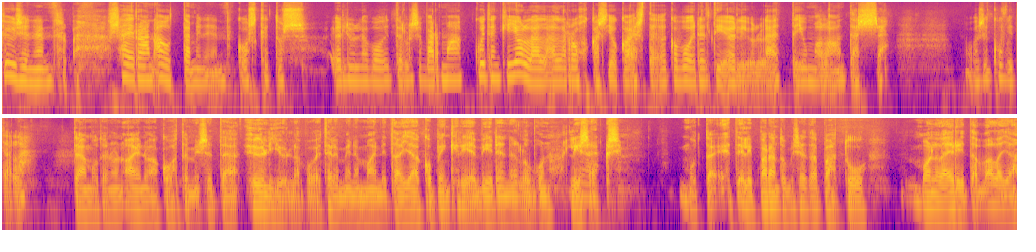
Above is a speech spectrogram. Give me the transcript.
fyysinen sairaan auttaminen, kosketus öljyllä voitelu. Se varmaan kuitenkin jollain lailla rohkas jokaista, joka voideltiin öljyllä, että Jumala on tässä. Voisin kuvitella. Tämä muuten on ainoa kohta, missä tämä öljyllä voiteleminen mainitaan Jaakobin kirjeen viidennen luvun lisäksi. Ja. Mutta et, eli parantumisia tapahtuu monella eri tavalla ja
